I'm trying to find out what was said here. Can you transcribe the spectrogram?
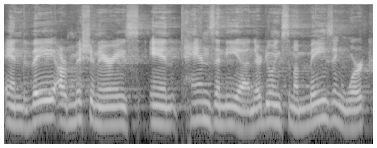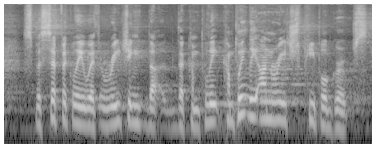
and they are missionaries in Tanzania, and they're doing some amazing work, specifically with reaching the, the complete, completely unreached people groups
